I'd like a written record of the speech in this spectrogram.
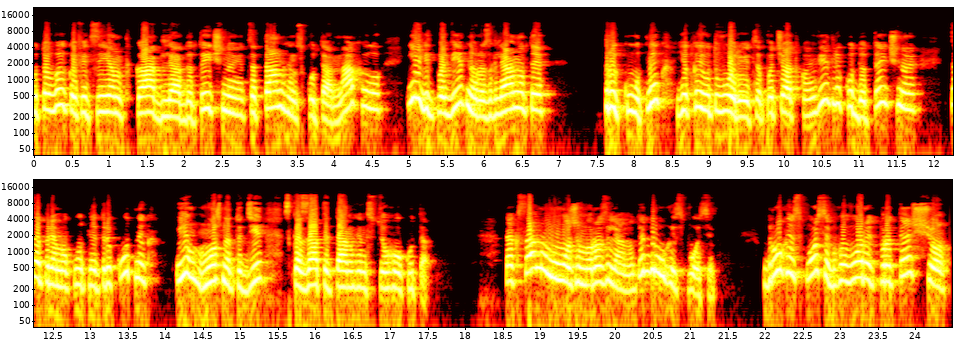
кутовий коефіцієнт К для дотичної, це тангенс кута нахилу, і відповідно розглянути трикутник, який утворюється початком відліку дотичної. Це прямокутний трикутник, і можна тоді сказати тангенс цього кута. Так само ми можемо розглянути другий спосіб. Другий спосіб говорить про те, що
